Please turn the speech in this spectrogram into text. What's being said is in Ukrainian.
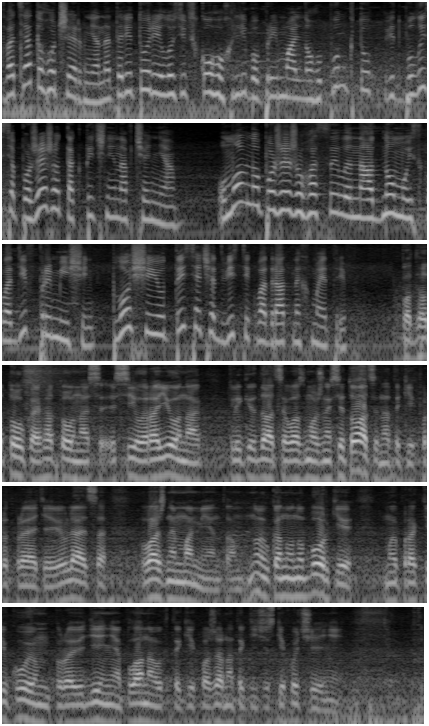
20 червня на території Лозівського хлібоприймального пункту відбулися пожежо-тактичні навчання. Умовну пожежу гасили на одному із складів приміщень площею 1200 квадратних метрів. Подготовка и готовность сил района к ликвидации возможных ситуаций на таких предприятиях является важным моментом. Ну и в канун уборки мы практикуем проведение плановых таких пожарно-тактических учений.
